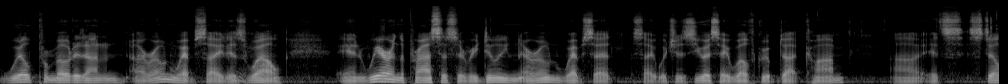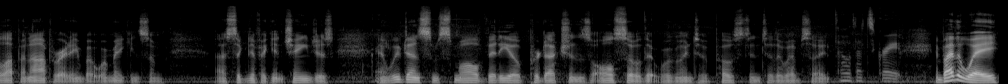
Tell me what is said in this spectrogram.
we'll promote it on our own website as well. And we are in the process of redoing our own website, site, which is usawealthgroup.com. Uh, it's still up and operating, but we're making some uh, significant changes. And we've done some small video productions also that we're going to post into the website. Oh, that's great. And by the way,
